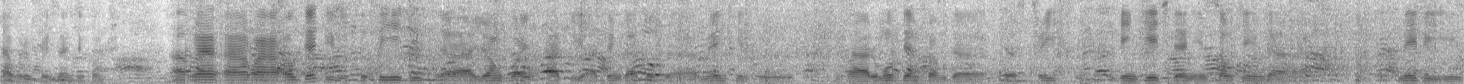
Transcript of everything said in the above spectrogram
that will represent the country. Uh, well, our objective is to see these uh, young boys happy. I think that is the main thing to uh, remove them from the, the streets, engage them in something that maybe is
